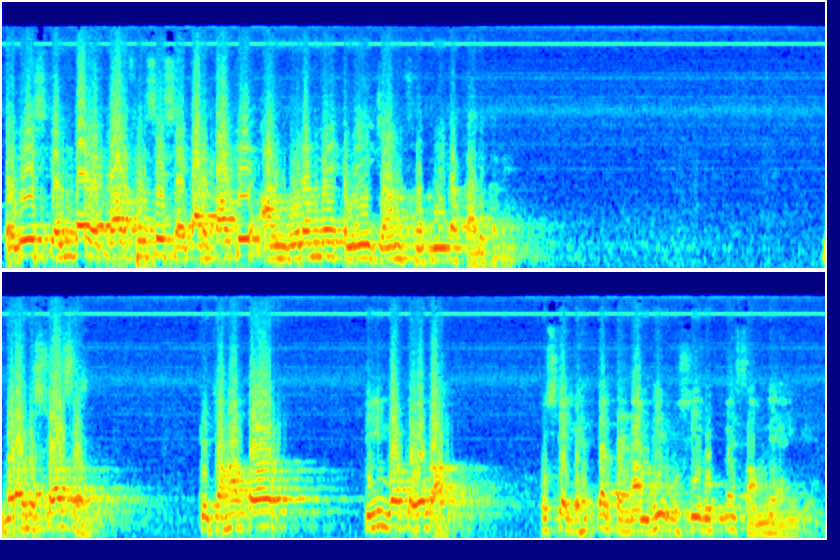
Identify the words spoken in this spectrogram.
प्रदेश के अंदर एक बार फिर से सहकारिता के आंदोलन में एक नई जान फूंकने का कार्य करें मेरा विश्वास है कि जहाँ पर टीम वर्क होगा उसके बेहतर परिणाम भी उसी रूप में सामने आएँगे।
